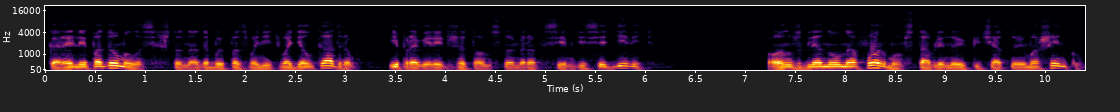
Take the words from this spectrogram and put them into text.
Карелли подумалось, что надо бы позвонить в отдел кадров и проверить жетон с номером 79. Он взглянул на форму, вставленную в печатную машинку.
